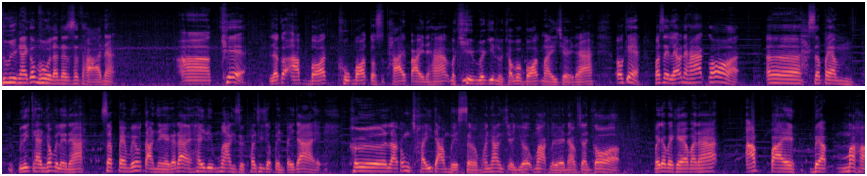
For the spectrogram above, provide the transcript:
ดูยังไงก็โบราณสถานน่ะอ่าโอเคแล้วก็อัพบอสคุกบอสตัวสุดท้ายไปนะฮะเมื่อกี้เมื่อกี้หลุดคำว่าบอสมาเฉยนะโอเคพอเสร็จแล้วนะฮะก็ เอ่อสแปมวิลิแทนเข้าไปเลยนะสแปมเวลตันยังไงก็ได้ให้ได้มากที่สุดเท่าที่จะเป็นไปได้ คือเราต้องใช้ดาเมจเสริมค่อนข้างจะเยอะมากเลยนะฉะนั้นก็ไม่ต้องไปแคร์มันนะฮะอัพไปแบบมหา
